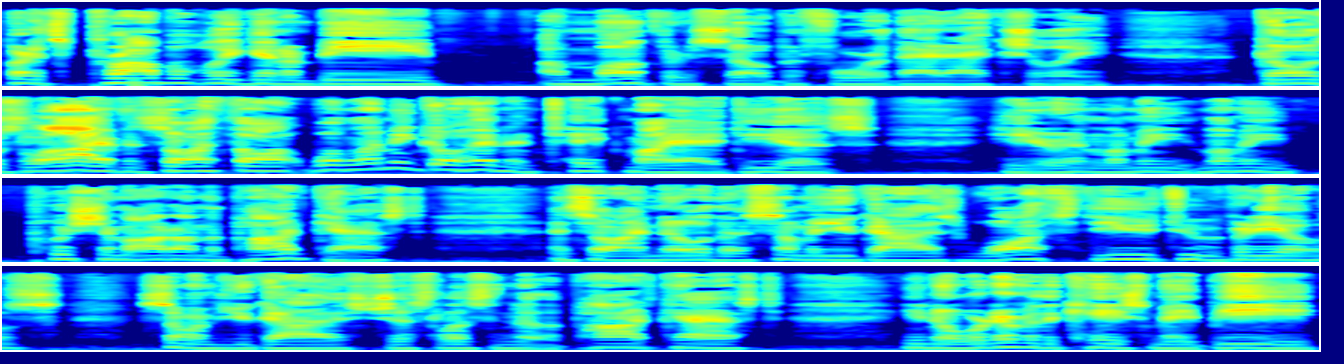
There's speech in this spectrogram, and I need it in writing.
but it's probably going to be a month or so before that actually goes live. And so I thought, well, let me go ahead and take my ideas here and let me let me push them out on the podcast. And so I know that some of you guys watch the YouTube videos, some of you guys just listen to the podcast. You know, whatever the case may be,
